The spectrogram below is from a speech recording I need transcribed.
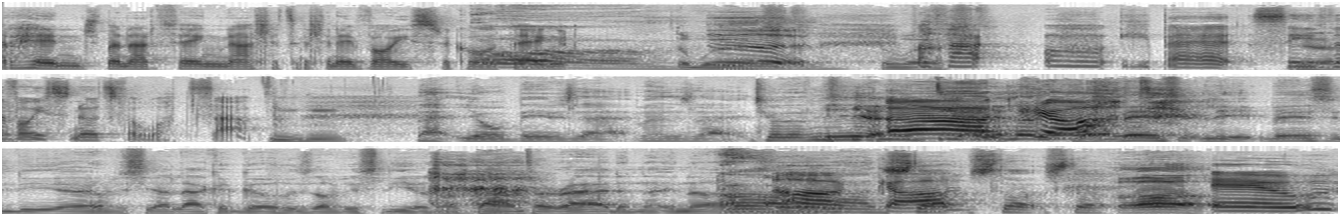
ar Hinge mae'n ar thing na lle ti'n gallu gwneud voice recording. Oh, the worst. The worst eBay, save yeah. the voice notes for WhatsApp. Mm -hmm. Like, yo, babe's like, man's like, do you know what I mean? Oh, yeah, God. Yeah, basically, basically, uh, obviously, I like a girl who's obviously you know, down to ride and that, you know. Oh, oh man, God. Stop, stop, stop. Oh. Ew.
